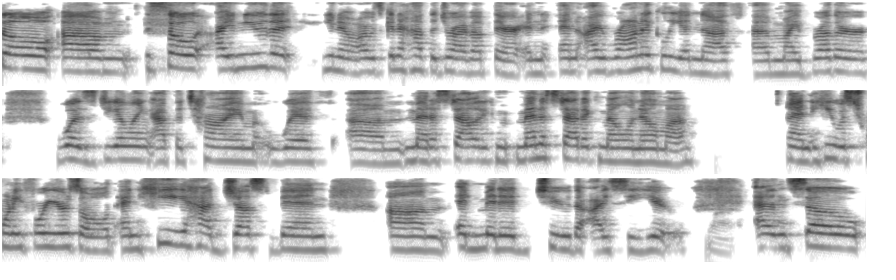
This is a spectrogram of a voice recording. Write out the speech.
So, um, so I knew that you know I was going to have to drive up there, and and ironically enough, uh, my brother was dealing at the time with um, metastatic metastatic melanoma, and he was 24 years old and he had just been um, admitted to the icu wow. and so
